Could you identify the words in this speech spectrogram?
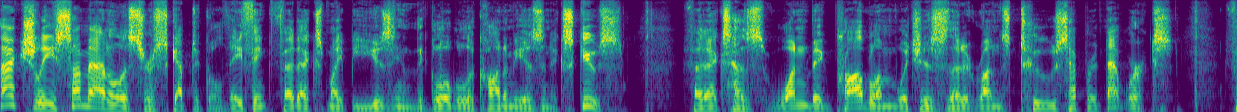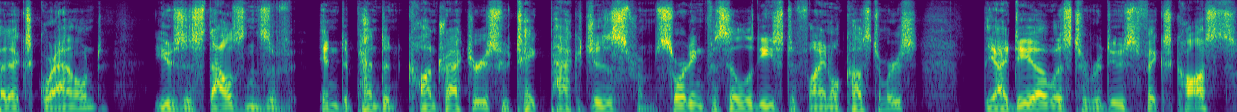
Actually, some analysts are skeptical. They think FedEx might be using the global economy as an excuse. FedEx has one big problem, which is that it runs two separate networks FedEx Ground uses thousands of independent contractors who take packages from sorting facilities to final customers. The idea was to reduce fixed costs,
